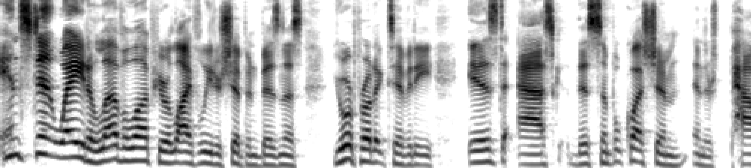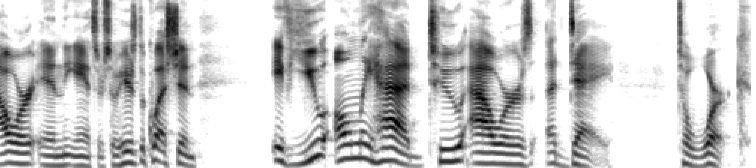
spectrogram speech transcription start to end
instant way to level up your life, leadership, and business, your productivity is to ask this simple question, and there's power in the answer. So here's the question If you only had two hours a day to work,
